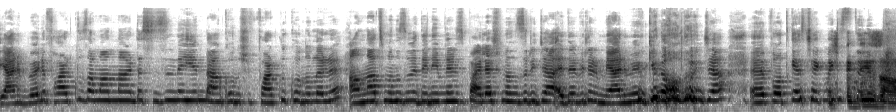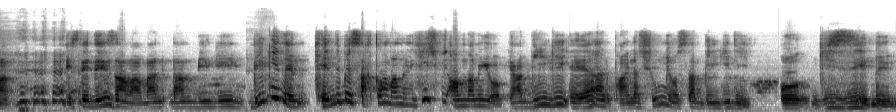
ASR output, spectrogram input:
yani böyle farklı zamanlarda sizinle yeniden konuşup farklı konuları anlatmanızı ve deneyimlerinizi paylaşmanızı rica edebilirim. Yani mümkün olduğunca e, podcast çekmek İstediği isterim. zaman, istediği zaman ben ben bilgiyi bilginin kendime saklamanın hiçbir anlamı yok. Yani bilgi eğer paylaşılmıyorsa bilgi değil. O gizli mi,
